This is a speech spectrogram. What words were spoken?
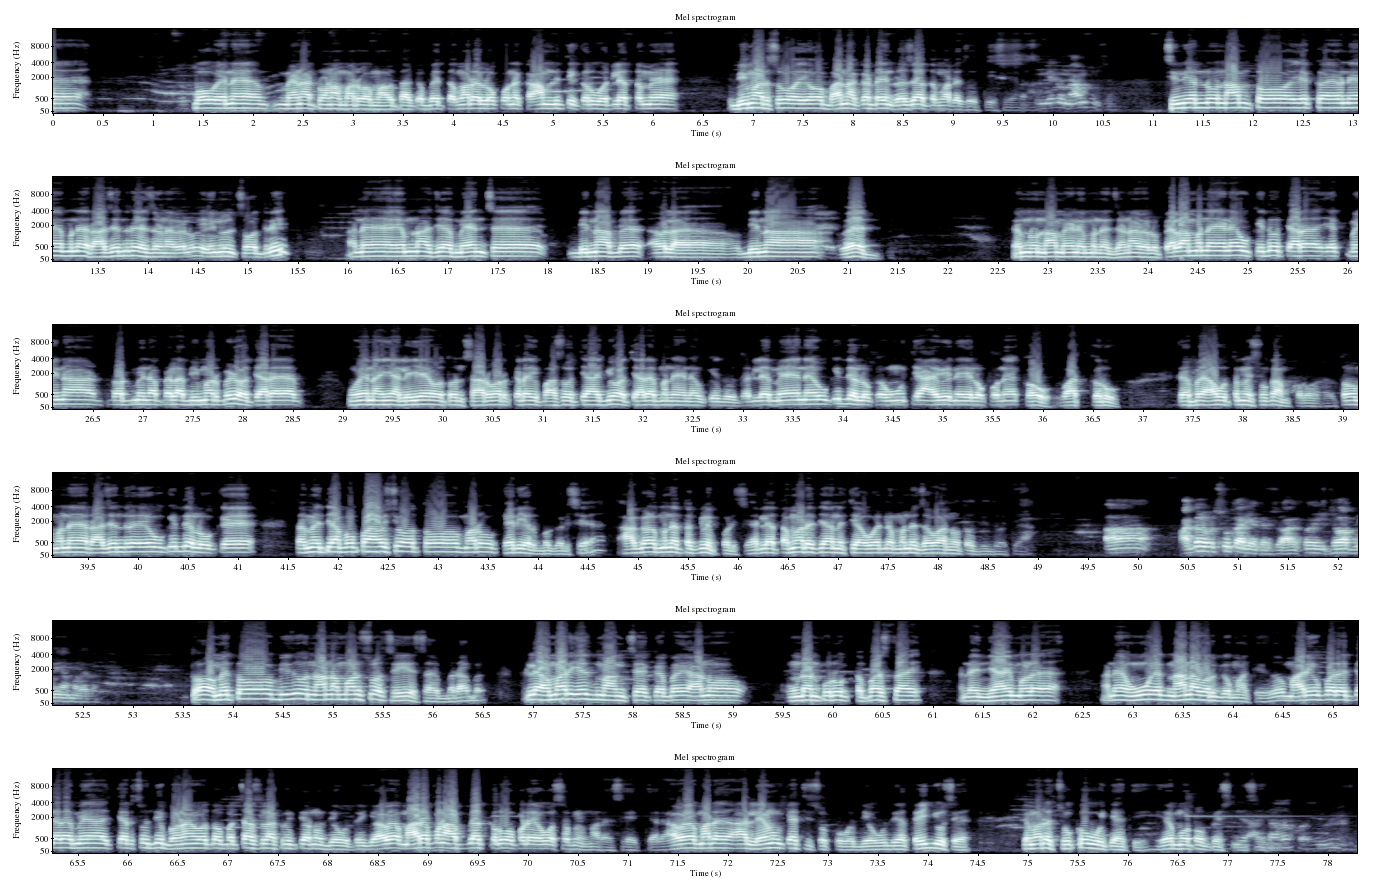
બહુ એને મેણા ટોણા મારવામાં આવતા કે ભાઈ તમારે લોકોને કામ નથી કરવું એટલે તમે બીમાર છો એવા બાના કઢાઈને રજા તમારે જોતી છે. સિનિયરનું નામ તો એક એને મને રાજેન્દ્રએ જણાવેલું ઇનુલ ચૌધરી. અને એમના જે મેન છે બીના બે ઓલા બીના વૈદ. એમનું નામ એણે મને જણાવેલું. પહેલાં મને એણે એવું કીધું, ત્યારે એક મહિના, દોઢ મહિના પહેલાં બીમાર પડ્યો, ત્યારે હું એને અહીંયા લઈ આવ્યો હતો સારવાર કરાવી, પાછો ત્યાં ગયો, ત્યારે મને એને એવું કીધું. એટલે મેં એને એવું કીધેલું કે હું ત્યાં આવીને એ લોકોને કહું, વાત કરું કે ભાઈ, આવું તમે શું કામ કરો તો મને રાજેન્દ્રએ એવું કીધેલું કે તમે ત્યાં પપ્પા આવશો તો મારું કેરિયર બગડશે. આગળ મને તકલીફ પડશે. એટલે તમારે ત્યાં નથી આવવું, એટલે મને જવા નહોતો દીધો ત્યાં. આ આગળ શું કાર્ય કરશો? આ કોઈ જવાબ નહીં મળે તો? અમે તો બીજો નાના માણસો છીએ સાહેબ, બરાબર? એટલે અમારી એ જ માંગ છે કે ભાઈ આનો ઊંડાણપૂર્વક તપાસ થાય અને ન્યાય મળે. અને હું એક નાના વર્ગમાંથી તો મારી ઉપર અત્યારે મેં અત્યાર સુધી ભણાવ્યો તો પચાસ લાખ રૂપિયાનું દેવું થઈ ગયું. હવે મારે પણ આપઘાત કરવો પડે એવો સમય મારે છે અત્યારે. હવે મારે આ લેણું ક્યાંથી ચૂકવવું? દેવું જે થઈ ગયું છે કે મારે ચૂકવવું ક્યાંથી? એ મોટો પ્રશ્ન છે.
